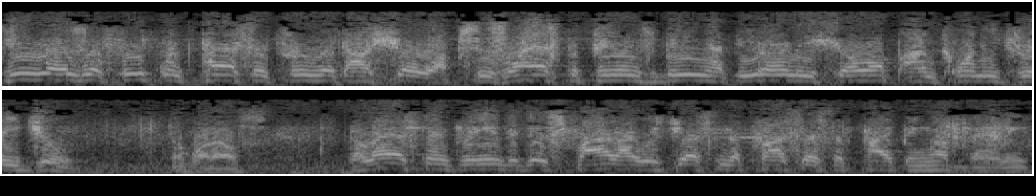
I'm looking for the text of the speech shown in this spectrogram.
He was a frequent passer through at our show-ups, his last appearance being at the early show-up on 23 June. And what else? The last entry into this file I was just in the process of typing up, Danny.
